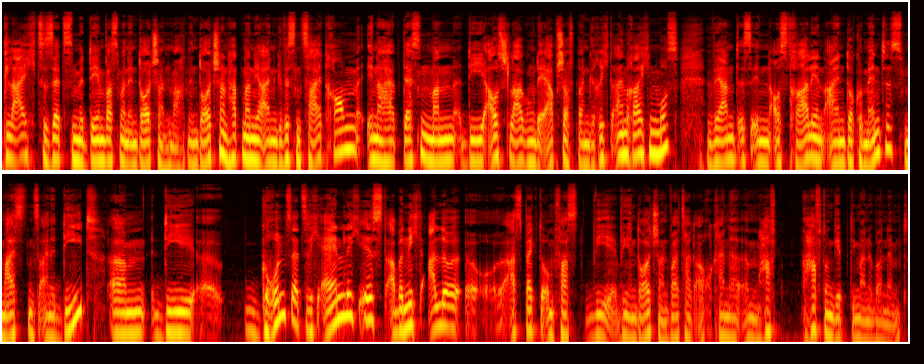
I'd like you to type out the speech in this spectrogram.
gleichzusetzen mit dem, was man in Deutschland macht. In Deutschland hat man ja einen gewissen Zeitraum, innerhalb dessen man die Ausschlagung der Erbschaft beim Gericht einreichen muss, während es in Australien ein Dokument ist, meistens eine Deed, ähm, die äh, grundsätzlich ähnlich ist, aber nicht alle äh, Aspekte umfasst wie, wie in Deutschland, weil es halt auch keine ähm, Haft Haftung gibt, die man übernimmt.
